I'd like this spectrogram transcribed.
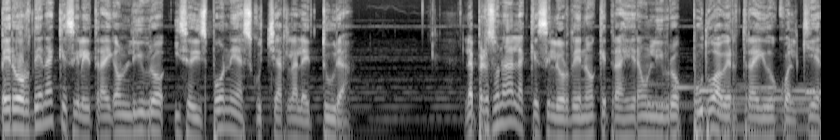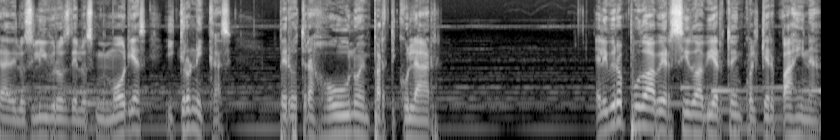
Pero ordena que se le traiga un libro y se dispone a escuchar la lectura. La persona a la que se le ordenó que trajera un libro pudo haber traído cualquiera de los libros de las memorias y crónicas, pero trajo uno en particular. El libro pudo haber sido abierto en cualquier página,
